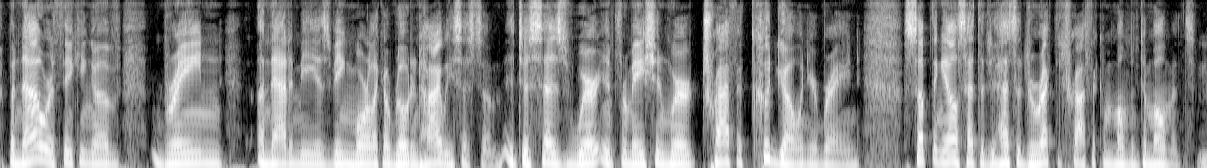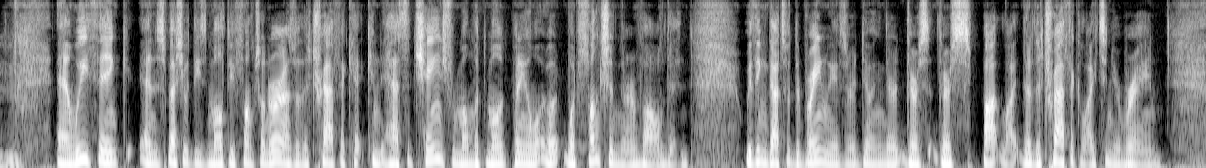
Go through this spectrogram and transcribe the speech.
But now we're thinking of brain anatomy as being more like a road and highway system. It just says where information, where traffic could go in your brain. Something else has to has to direct the traffic from moment to moment. Mm-hmm. And we think, and especially with these multifunctional neurons, where the traffic can, has to change from moment to moment depending on what, what function they're involved in. We think that's what the brain waves are doing. They're they're, they're spotlight. They're the traffic lights in your brain.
